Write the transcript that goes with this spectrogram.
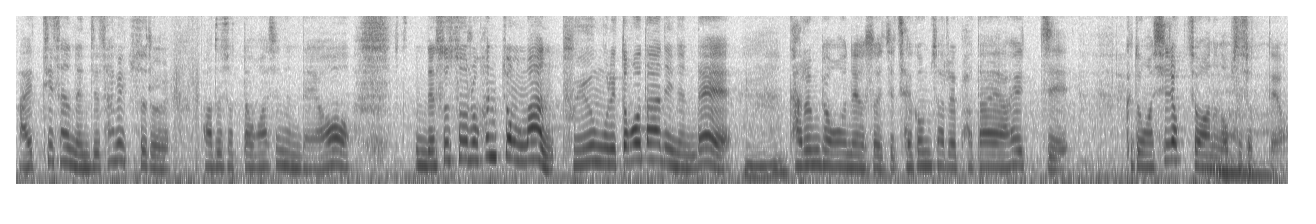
IT산 렌즈 삽입술을 받으셨다고 하시는데요. 근데 수술 후 한쪽만 부유물이 떠다니는데 음. 다른 병원에서 이제 재검사를 받아야 할지 그동안 시력 저하는 아. 없으셨대요.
